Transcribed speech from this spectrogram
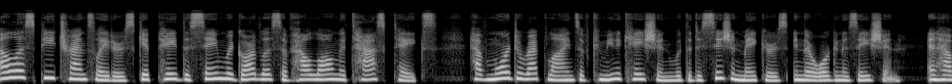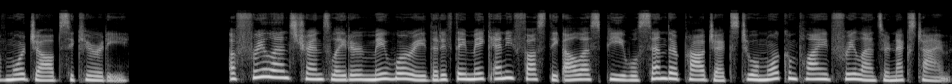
LSP translators get paid the same regardless of how long a task takes, have more direct lines of communication with the decision makers in their organization, and have more job security. A freelance translator may worry that if they make any fuss, the LSP will send their projects to a more compliant freelancer next time,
